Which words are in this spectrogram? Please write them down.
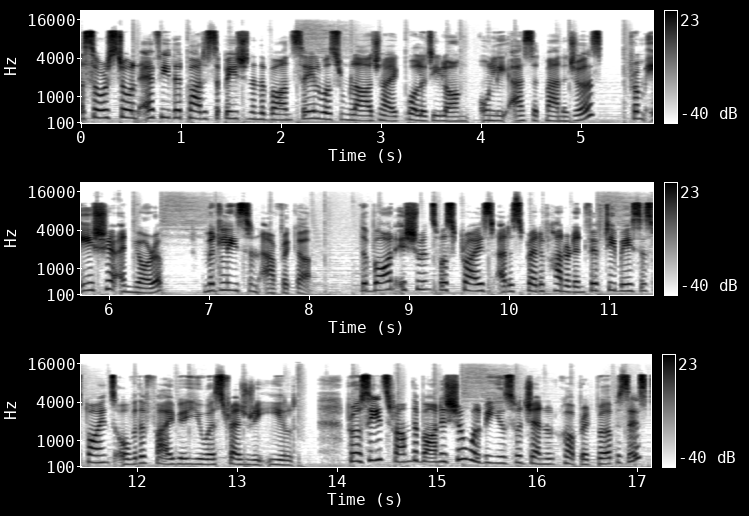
A source told FE that participation in the bond sale was from large high quality long only asset managers from Asia and Europe, Middle East and Africa. The bond issuance was priced at a spread of 150 basis points over the five year US Treasury yield. Proceeds from the bond issue will be used for general corporate purposes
